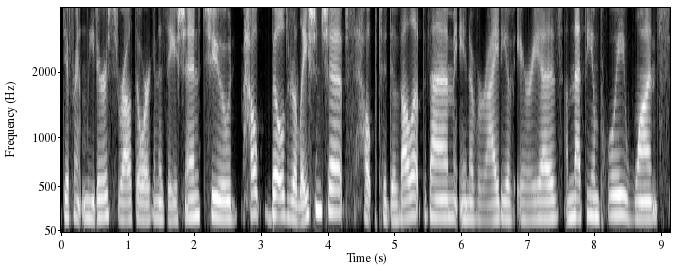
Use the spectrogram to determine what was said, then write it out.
different leaders throughout the organization to help build relationships, help to develop them in a variety of areas um, that the employee wants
